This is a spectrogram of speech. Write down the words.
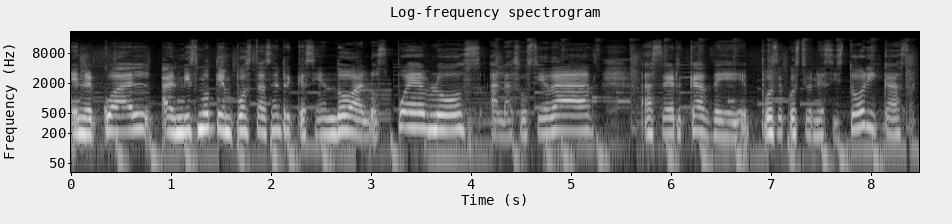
en el cual al mismo tiempo estás enriqueciendo a los pueblos, a la sociedad, acerca de, pues, de cuestiones históricas,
